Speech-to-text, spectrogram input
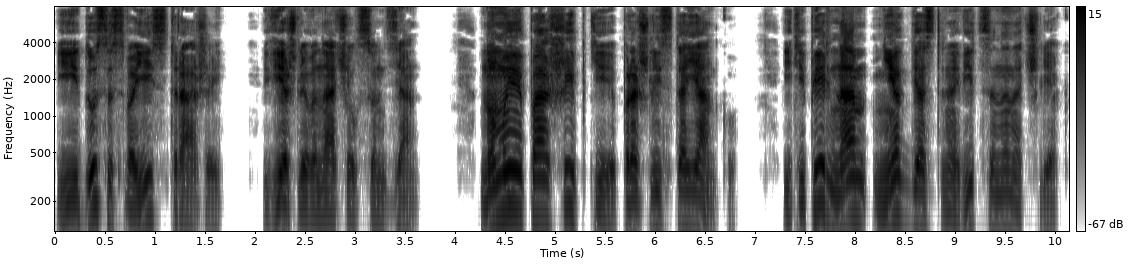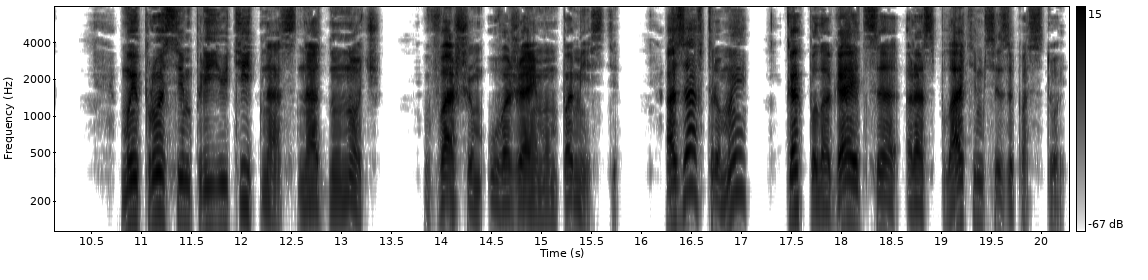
и иду со своей стражей, — вежливо начал Сунцзян. Но мы по ошибке прошли стоянку, и теперь нам негде остановиться на ночлег. Мы просим приютить нас на одну ночь в вашем уважаемом поместье, а завтра мы, как полагается, расплатимся за постой.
